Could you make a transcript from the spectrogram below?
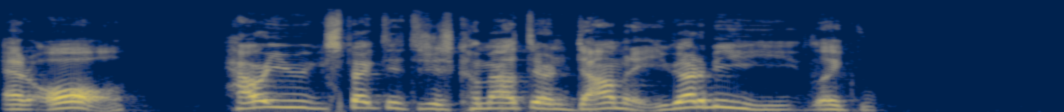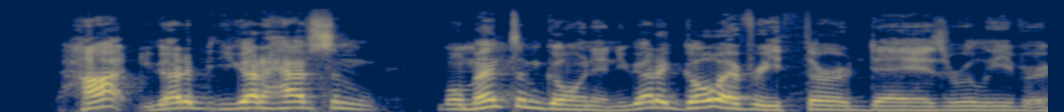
at all how are you expected to just come out there and dominate? You got to be like hot. You got to you got to have some momentum going in. You got to go every third day as a reliever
